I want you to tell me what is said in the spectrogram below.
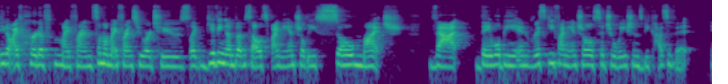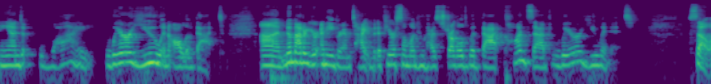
you know, I've heard of my friends, some of my friends who are twos, like giving of themselves financially so much that they will be in risky financial situations because of it. And why? Where are you in all of that? Um, no matter your Enneagram type, but if you're someone who has struggled with that concept, where are you in it? So,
